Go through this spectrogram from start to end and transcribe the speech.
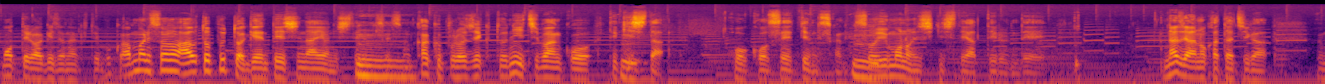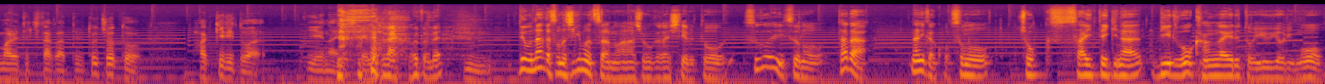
持ってるわけじゃなくて僕あんまりそのアウトプットは限定しないようにしてるんですよ、うん。その各プロジェクトに一番こう適した方向性っていうんですかね、うん。そういうものを意識してやってるんでなぜあの形が生まれてきたかというとちょっとはっきりとは言えないですけど、なるほどね。うん。でもなんかその重松さんのお話をお伺いしているとすごいそのただ何かこうその直裁的なビルを考えるというよりも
